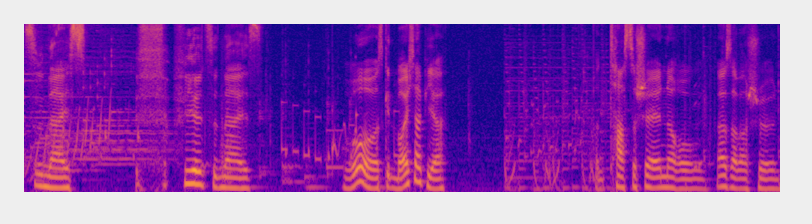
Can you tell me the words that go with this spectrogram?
Zu nice. Viel zu nice. Oh, was geht bei euch ab hier? Fantastische Erinnerungen. Das ist aber schön.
